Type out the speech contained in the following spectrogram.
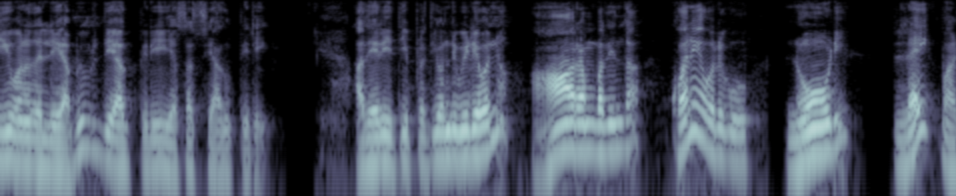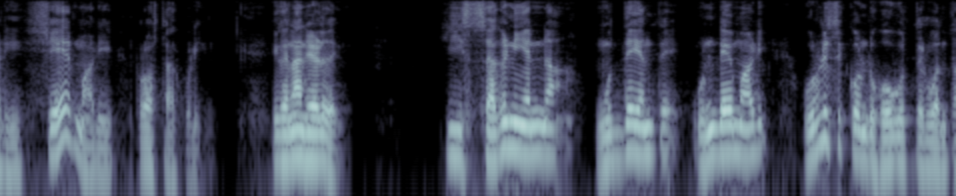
ಜೀವನದಲ್ಲಿ ಅಭಿವೃದ್ಧಿಯಾಗ್ತೀರಿ ಯಶಸ್ಸಿಯಾಗುತ್ತೀರಿ ಅದೇ ರೀತಿ ಪ್ರತಿಯೊಂದು ವಿಡಿಯೋವನ್ನು ಆರಂಭದಿಂದ ಕೊನೆಯವರೆಗೂ ನೋಡಿ, ಲೈಕ್ ಮಾಡಿ, ಶೇರ್ ಮಾಡಿ, ಪ್ರೋತ್ಸಾಹ ಕೊಡಿ. ಈಗ ನಾನು ಹೇಳಿದೆ, ಈ ಸಗಣಿಯನ್ನು ಮುದ್ದೆಯಂತೆ ಉಂಡೆ ಮಾಡಿ ಉರುಳಿಸಿಕೊಂಡು ಹೋಗುತ್ತಿರುವಂಥ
